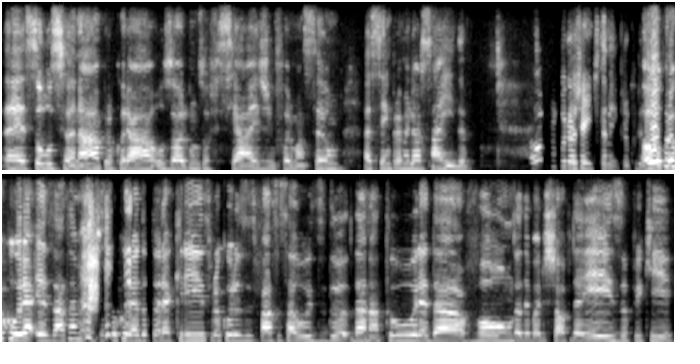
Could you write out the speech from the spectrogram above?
é, solucionar, procurar os órgãos oficiais de informação é sempre a melhor saída. Ou procura a gente também, procura. Ou procura, exatamente. Procura a doutora Cris, procura os espaços saúde do, da Natura, da Avon, da The Body Shop, da Exop, que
